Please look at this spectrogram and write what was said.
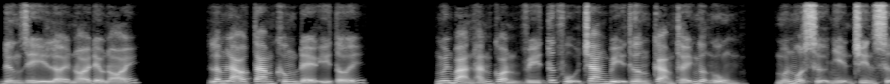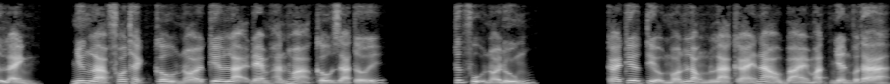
đừng gì lời nói đều nói. Lâm lão tam không để ý tới. Nguyên bản hắn còn vì tức phụ trang bị thương cảm thấy ngượng ngùng, muốn một sự nhịn chín sự lành, nhưng là phó thạch câu nói kia lại đem hắn hỏa câu ra tới. Tức phụ nói đúng. Cái kia tiểu món lòng là cái nào bài mặt nhân vật A,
